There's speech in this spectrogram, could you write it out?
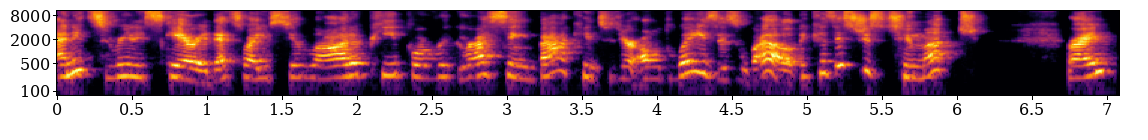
and it's really scary. That's why you see a lot of people regressing back into their old ways as well, because it's just too much, right?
